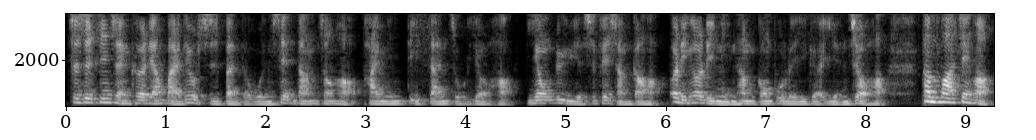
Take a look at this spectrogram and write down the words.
这是精神科两百六十本的文献当中哈，排名第三左右哈，引用率也是非常高哈。二零二零年他们公布了一个研究哈，他们发现哈。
